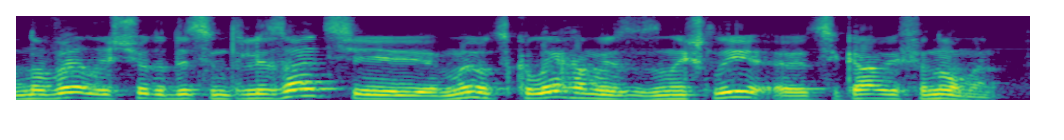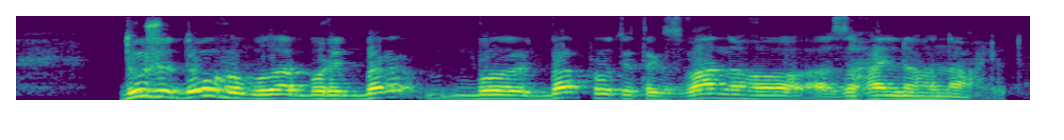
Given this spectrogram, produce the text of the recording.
новели щодо децентралізації, ми от з колегами знайшли цікавий феномен. Дуже довго була боротьба, боротьба проти так званого загального нагляду.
